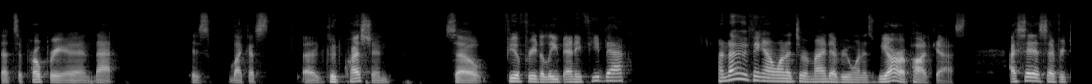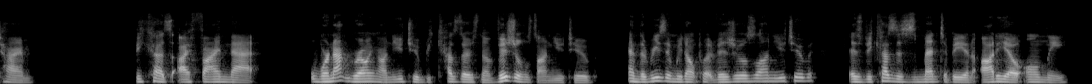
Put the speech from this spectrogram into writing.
that's appropriate and that is like a, a good question. So feel free to leave any feedback. Another thing I wanted to remind everyone is we are a podcast. I say this every time because I find that we're not growing on YouTube because there's no visuals on YouTube. And the reason we don't put visuals on YouTube is because this is meant to be an audio only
